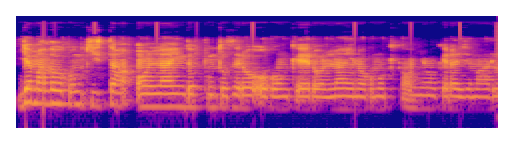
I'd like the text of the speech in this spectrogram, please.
llamado Conquista Online 2.0 o Conquer Online o como que coño queráis llamarlo.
